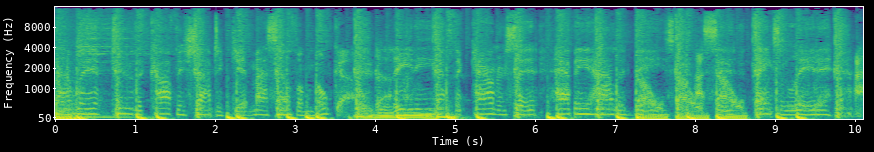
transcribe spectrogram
I went to the coffee shop to get myself a mocha. The lady at the counter said, Happy holidays. I said, Thanks, lady. I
